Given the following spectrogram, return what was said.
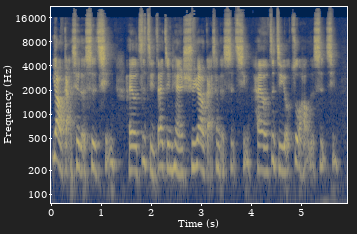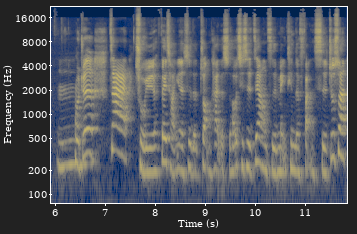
要感谢的事情，还有自己在今天需要改善的事情，还有自己有做好的事情。嗯，我觉得在处于非常厌世的状态的时候，其实这样子每天的反思，就算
